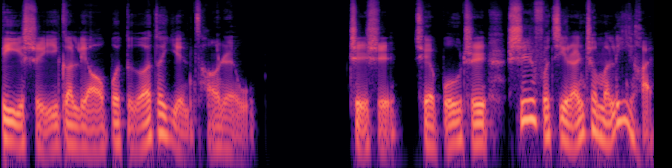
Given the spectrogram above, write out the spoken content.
必是一个了不得的隐藏人物。只是却不知师傅既然这么厉害，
